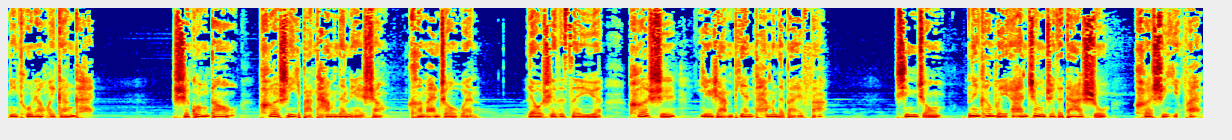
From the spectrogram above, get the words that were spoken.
你突然会感慨：时光刀何时已把他们的脸上刻满皱纹？流逝的岁月何时已染遍他们的白发？心中那棵伟岸正直的大树何时已晚？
